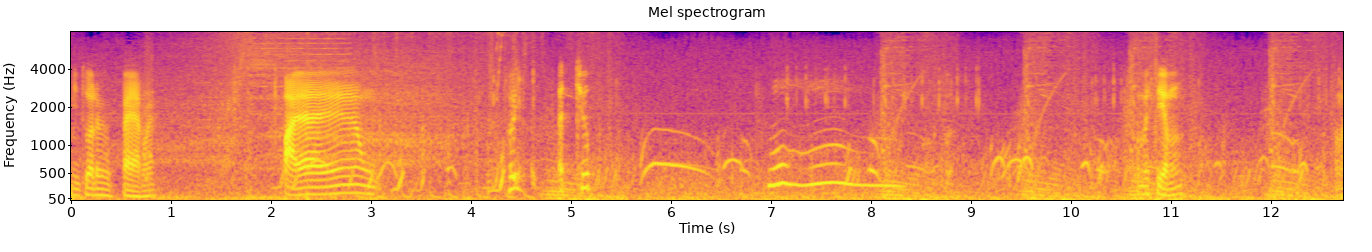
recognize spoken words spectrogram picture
มีตัวอะไรแปลกๆไหมไปแล้วเฮ้ยอัดชึบทำไมเสียงทำไม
